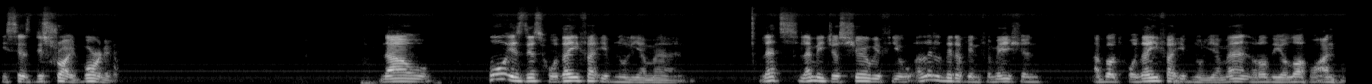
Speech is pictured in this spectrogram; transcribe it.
He says, destroy it, burn it. Now, who is this Hudayfa ibn al-Yaman? Let's let me just share with you a little bit of information about Hudayfa ibn al-Yaman radiallahu anhu.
